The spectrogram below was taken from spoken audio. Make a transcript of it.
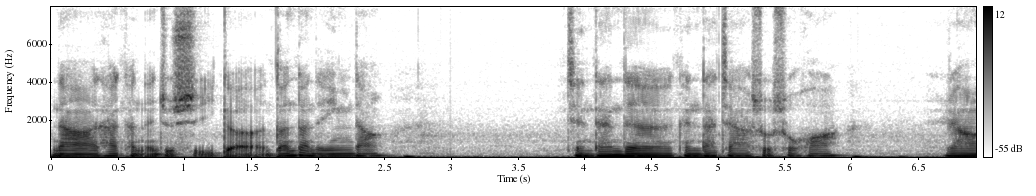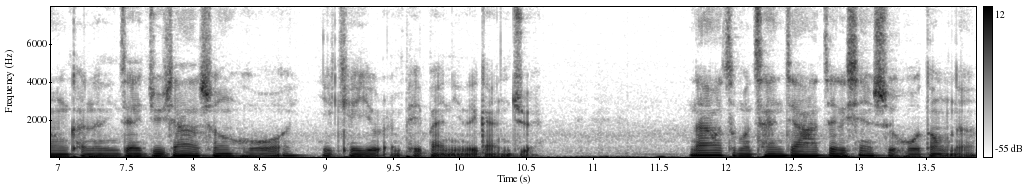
那它可能就是一个短短的音档，简单的跟大家说说话，让可能你在居家的生活也可以有人陪伴你的感觉。那要怎么参加这个现实活动呢？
